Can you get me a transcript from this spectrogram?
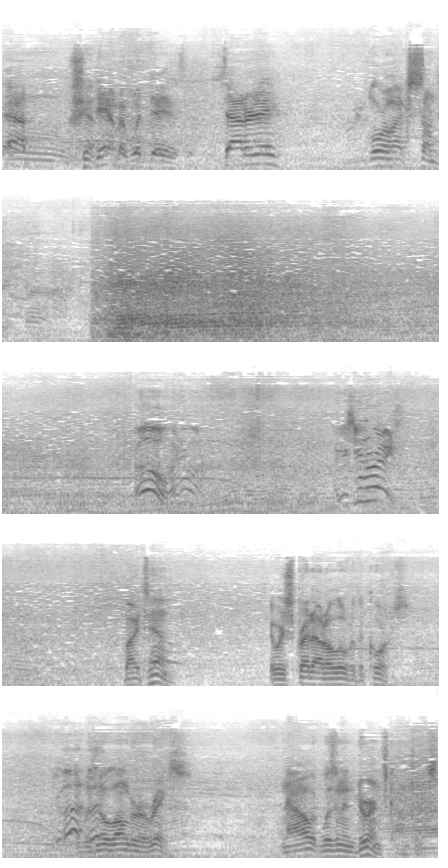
God Shit. damn it, what day is it? Saturday? More like Sunday. Hello, anyone? Have you seen the race? By 10, they were spread out all over the course. It was no longer a race. Now it was an endurance contest.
